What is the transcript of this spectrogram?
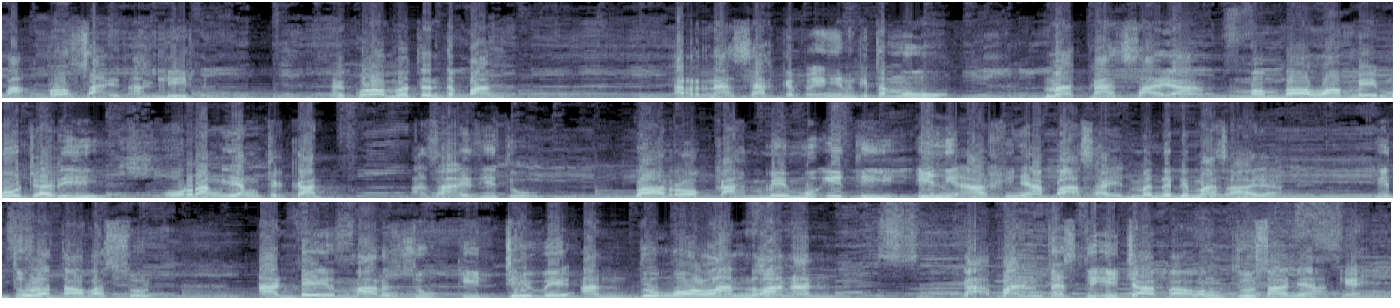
Pak Prof. Said Akhil. Nah, kalau mau tepan, karena saya kepingin ketemu maka saya membawa memo dari orang yang dekat Pak Said itu. Barokah memo itu. Ini akhirnya Pak Said menerima saya. Itulah tawasul ande marzuki dewe andongolan lanan gak pantas diijabah wong dosanya akeh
